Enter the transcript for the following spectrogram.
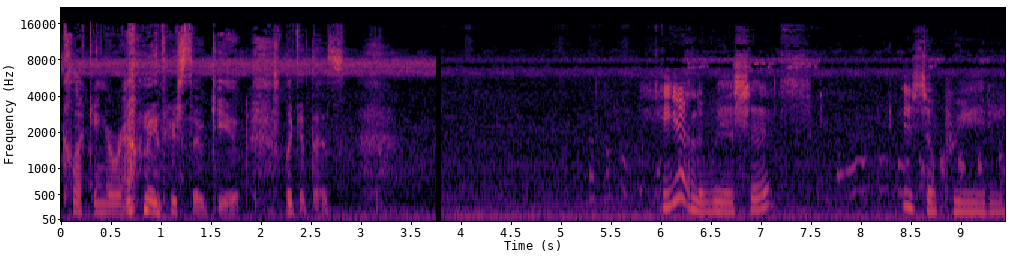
clucking around me. They're so cute. Look at this. Hey, Aloysius. You're so pretty.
